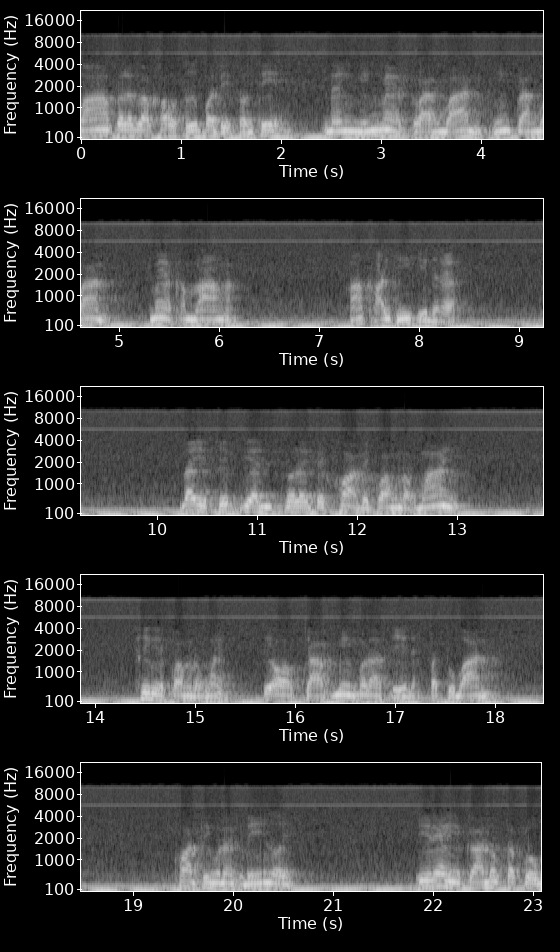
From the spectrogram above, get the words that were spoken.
มาก็เลยว่าเข้าถือปฏิสนธิในหญิงแม่กลางบ้านหญิงกลางบ้าน แม่คำลางหาขายหีกินอะไรได้สิบเดือนก็เลยไปคลอดไปกองดอกไม้ที่ไปกองดอกไม้ที่ออกจากเมียงพระราศีเนี่ยปัจจุบันคลอดทิ้งวันนั้นก็นี้เลย อีแรงการนกตะกลม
